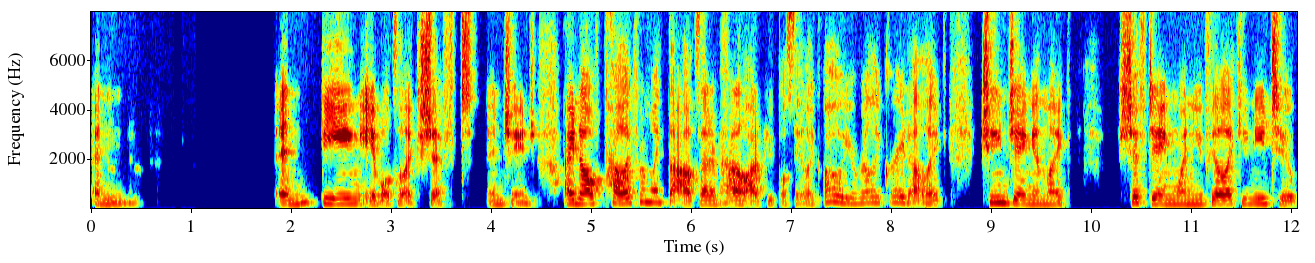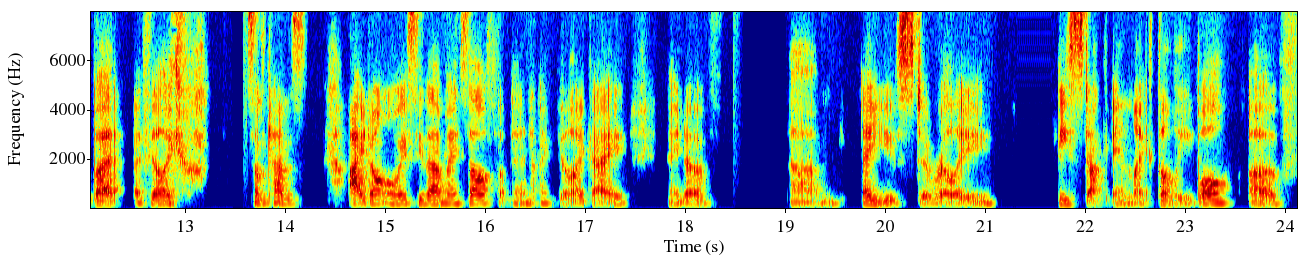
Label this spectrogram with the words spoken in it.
and and being able to like shift and change. I know probably from like the outside, I've had a lot of people say, like, oh, you're really great at like changing and like shifting when you feel like you need to. But I feel like sometimes I don't always see that myself. And I feel like I kind of um I used to really be stuck in like the label of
